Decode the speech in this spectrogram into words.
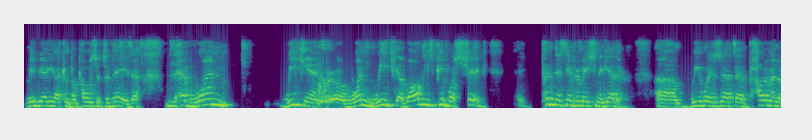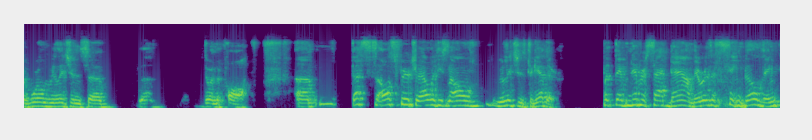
maybe I, I, can propose it today. That have one weekend or one week of all these people putting this information together. Uh, we was at the Parliament of World Religions uh, uh, during the fall. Um, that's all spiritualities and all religions together. But they've never sat down. They were in the same building,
